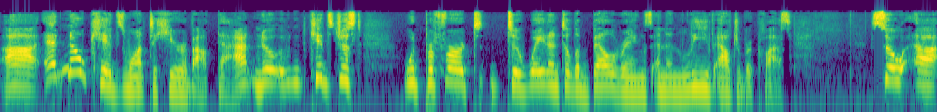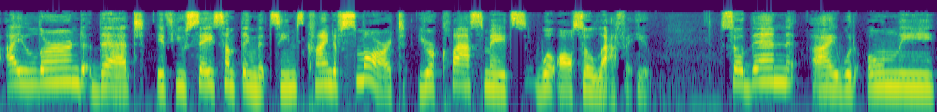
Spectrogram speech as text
Uh, and no kids want to hear about that. No, kids just would prefer t- to wait until the bell rings and then leave algebra class. So uh, I learned that if you say something that seems kind of smart, your classmates will also laugh at you. So then I would only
